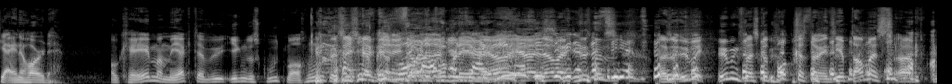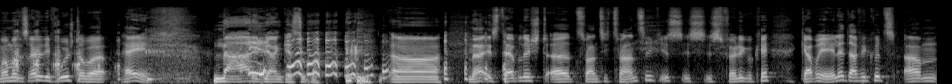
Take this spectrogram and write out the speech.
die eine Holde. Okay, man merkt, er will irgendwas gut machen. Das ist ja wollte auch Problem. sagen, Ja, ja, ist na, schon aber- wieder passiert. Also übrig, übrigens, weil es gerade Podcast erwähnt, ich habe damals, äh, war mir das relativ wurscht, aber hey, Na, die Bianca ist super. äh, na, established äh, 2020 ist, ist, ist völlig okay. Gabriele, darf ich kurz ähm,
